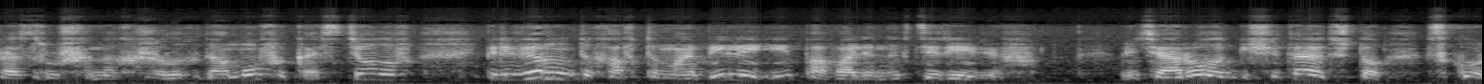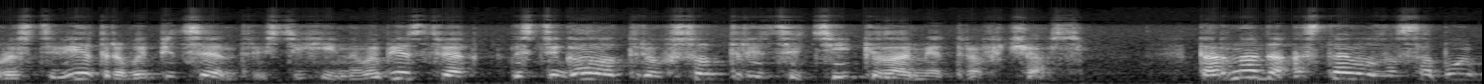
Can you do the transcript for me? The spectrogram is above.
разрушенных жилых домов и костелов, перевернутых автомобилей и поваленных деревьев. Метеорологи считают, что скорость ветра в эпицентре стихийного бедствия достигала 330 км в час. Торнадо оставил за собой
